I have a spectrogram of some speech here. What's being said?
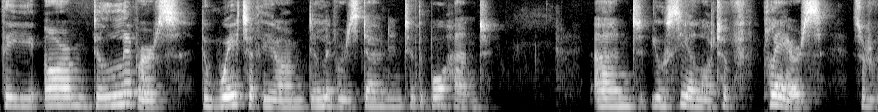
the arm delivers, the weight of the arm delivers down into the bow hand. And you'll see a lot of players sort of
